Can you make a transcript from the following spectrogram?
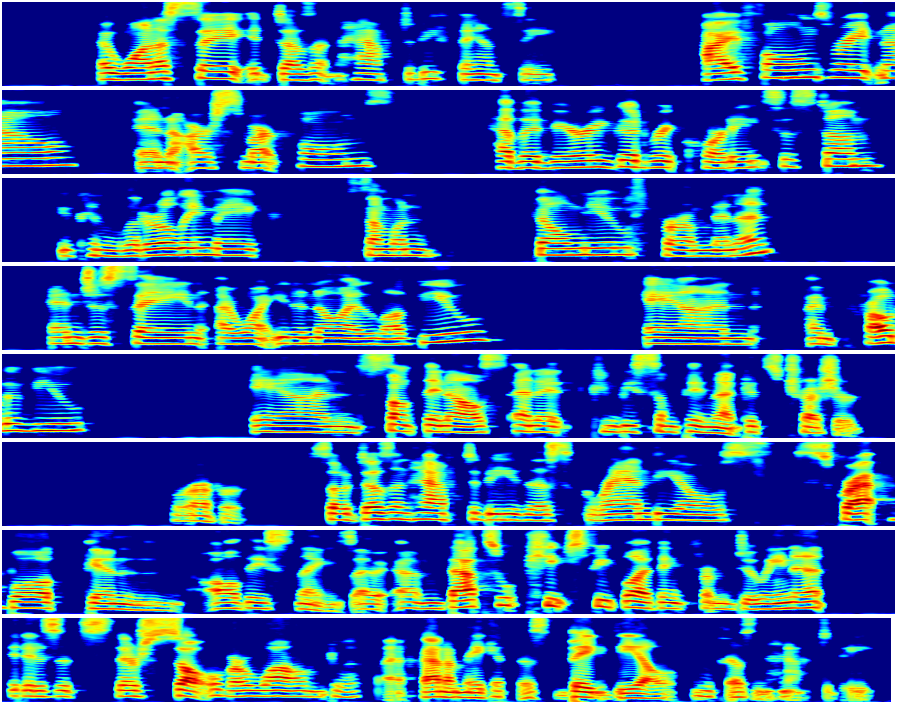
I want to say it doesn't have to be fancy. iPhones right now and our smartphones have a very good recording system. You can literally make someone film you for a minute and just saying, I want you to know I love you and I'm proud of you and something else. And it can be something that gets treasured forever. So it doesn't have to be this grandiose scrapbook and all these things. I, um, that's what keeps people, I think, from doing it. Is it's they're so overwhelmed with I've got to make it this big deal. It doesn't have to be.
